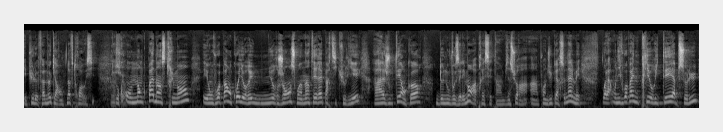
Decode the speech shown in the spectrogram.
et puis le fameux 49.3 aussi. Donc on ne manque pas d'instruments et on ne voit pas en quoi il y aurait une urgence ou un intérêt particulier à ajouter encore de nouveaux éléments. Après, c'est un, bien sûr un, point de vue personnel, mais voilà, on n'y voit pas une priorité absolue.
